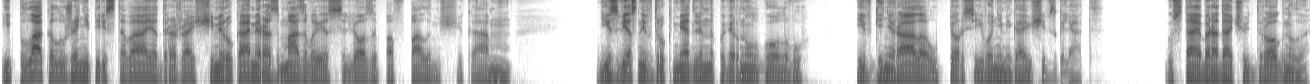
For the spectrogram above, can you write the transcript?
и плакал уже не переставая, дрожащими руками размазывая слезы по впалым щекам — Неизвестный вдруг медленно повернул голову, и в генерала уперся его немигающий взгляд. Густая борода чуть дрогнула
